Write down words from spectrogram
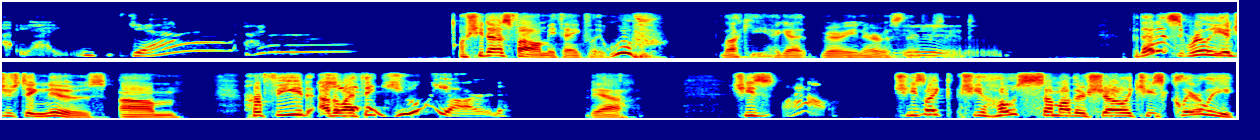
I, I, yeah, I don't know. Oh, she does follow me, thankfully. Woo. Lucky. I got very nervous there for a second. Mm. But that is really interesting news. Um, her feed, although I think, Juilliard. yeah, she's Wow. She's like she hosts some other show. Like she's clearly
